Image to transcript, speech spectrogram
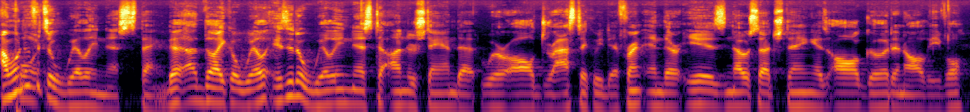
I wonder if it's a willingness thing. Uh, Like a will, is it a willingness to understand that we're all drastically different, and there is no such thing as all good and all evil,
